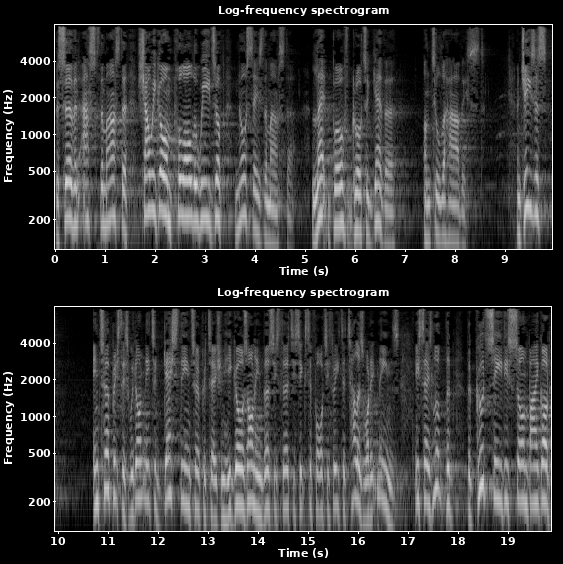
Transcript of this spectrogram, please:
The servant asks the master, Shall we go and pull all the weeds up? No, says the master. Let both grow together until the harvest. And Jesus interprets this. We don't need to guess the interpretation. He goes on in verses 36 to 43 to tell us what it means. He says, look, the, the good seed is sown by God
